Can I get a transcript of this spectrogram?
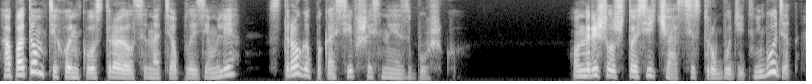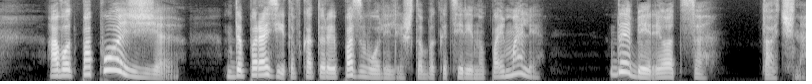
а потом тихонько устроился на теплой земле, строго покосившись на избушку. Он решил, что сейчас сестру будить не будет, а вот попозже, до паразитов, которые позволили, чтобы Катерину поймали, доберется точно.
